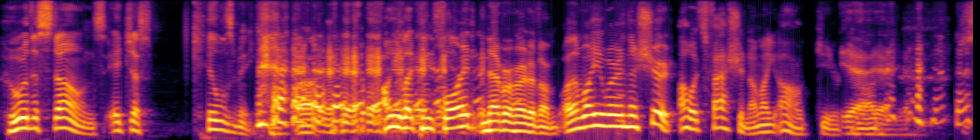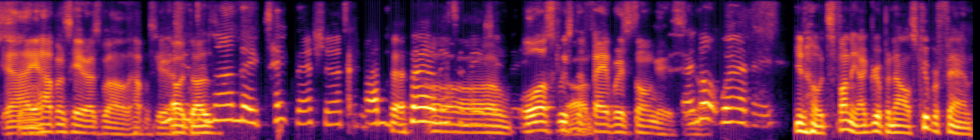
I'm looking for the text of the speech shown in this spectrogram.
"Who are the Stones?" It just kills me. Uh, oh, you like Pink Floyd? Never heard of them. Well, then why are you wearing this shirt? Oh, it's fashion. I'm like, oh dear Yeah, God. yeah. Yeah, it happens here as well. It happens here. Oh, as it does. demand they take their shirt and burn it Oh, immediately. Ask which the favorite song is. They're know. not worthy. You know, it's funny. I grew up an Alice Cooper fan,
